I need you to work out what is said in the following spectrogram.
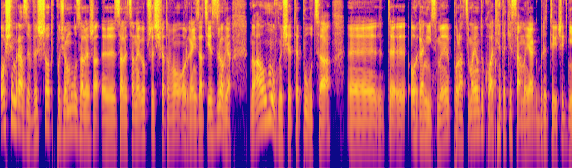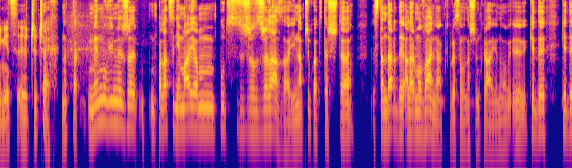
8 razy wyższe od poziomu zależa, zalecanego przez Światową Organizację Zdrowia. No a umówmy się, te płuca, te organizmy, Polacy mają dokładnie takie same jak Brytyjczyk, Niemiec czy Czech. No tak, my mówimy, że Polacy nie mają płuc z żelaza i na przykład też te standardy alarmowania, które są w naszym kraju. No, y, kiedy, kiedy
